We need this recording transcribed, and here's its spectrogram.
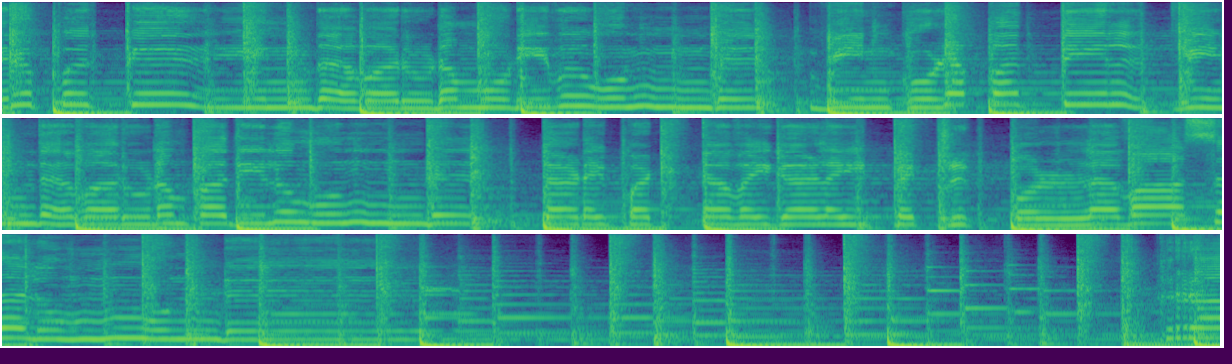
இருப்புக்கு இந்த வருடம் முடிவு உண்டு. வீண் குழப்பத்தில் இந்த வருடம் பதிலும் உண்டு. தடைப்பட்டவைகளை பெற்றுக்கொள்ள வாசலும் உண்டு. ரா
